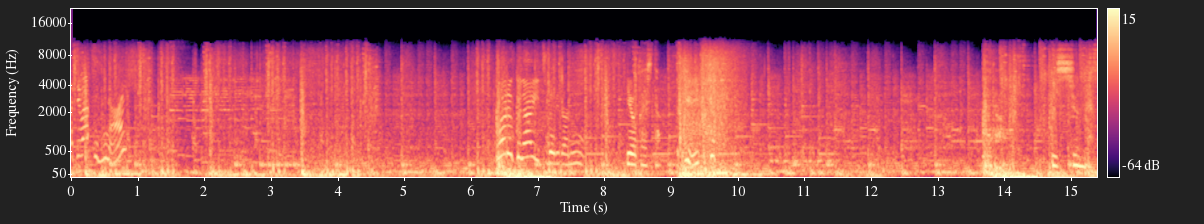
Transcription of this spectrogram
味わってみない？悪くない位置取りだね。了解した。切りつくただ一瞬です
